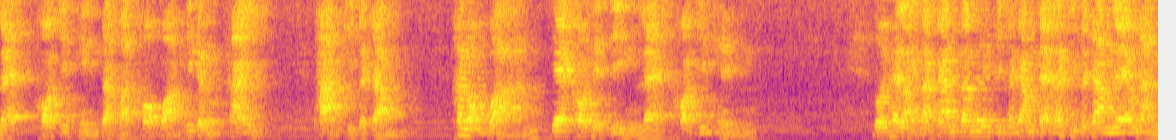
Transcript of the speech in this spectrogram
และข้อคิดเห็นจากบัตรข้อความที่กำหนดให้ผ่านกิจกรรม ขนมหวานแยกข้อเท็จจริง และข้อคิดเห็น โดยภายหลังจากการดำเนินกิจกรรมแต่ละกิจกรรมแล้วนั้น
